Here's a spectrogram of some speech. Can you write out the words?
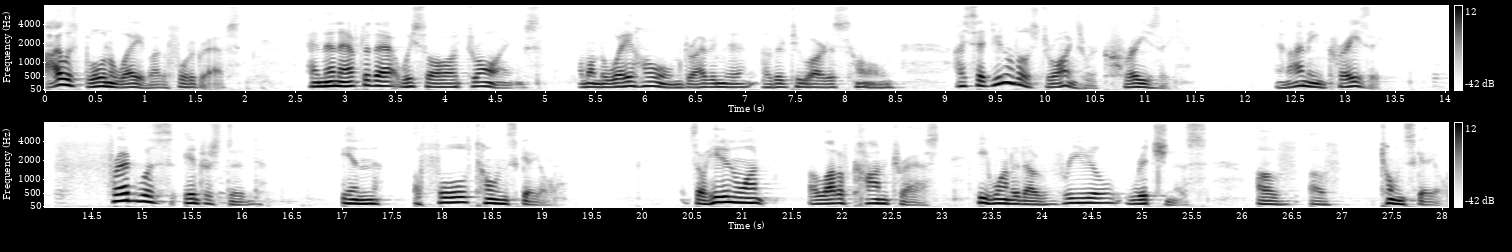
I was blown away by the photographs. And then after that, we saw drawings. I'm on the way home, driving the other two artists home. I said, you know, those drawings were crazy. And I mean crazy. Fred was interested in a full tone scale. So he didn't want a lot of contrast. He wanted a real richness of, of tone scale.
